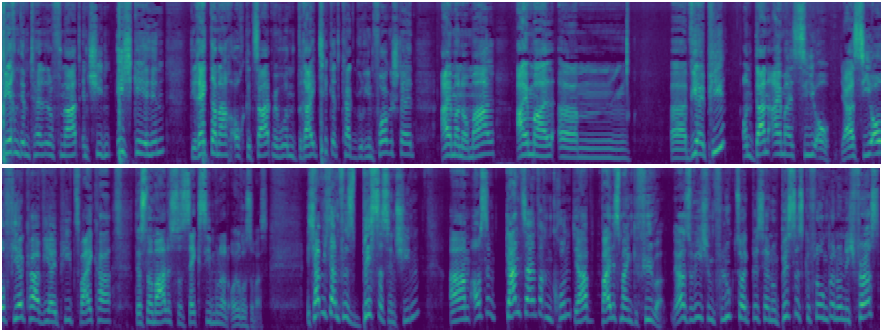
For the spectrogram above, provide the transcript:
während dem Telefonat entschieden, ich gehe hin. Direkt danach auch gezahlt. Mir wurden drei Ticketkategorien vorgestellt. Einmal normal, einmal ähm, äh, VIP und dann einmal CEO. Ja, CEO 4K, VIP 2K. Das normale ist so 600, 700 Euro sowas. Ich habe mich dann fürs Business entschieden. Ähm, aus einem ganz einfachen Grund, ja, weil es mein Gefühl war. Ja, so wie ich im Flugzeug bisher nur Business geflogen bin und nicht First,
